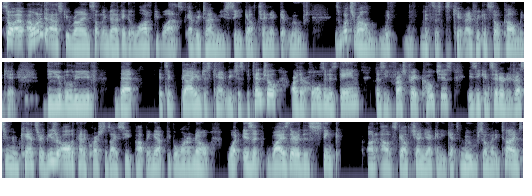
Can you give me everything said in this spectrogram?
So I, I, wanted to ask you, Ryan, something that I think a lot of people ask every time you see Galchenyuk get moved is what's wrong with, with this kid, if we can still call him a kid. Do you believe that it's a guy who just can't reach his potential. Are there holes in his game? Does he frustrate coaches? Is he considered a dressing room cancer? These are all the kind of questions I see popping up. People want to know what is it? Why is there this stink on Alex Galchenyuk and he gets moved so many times.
